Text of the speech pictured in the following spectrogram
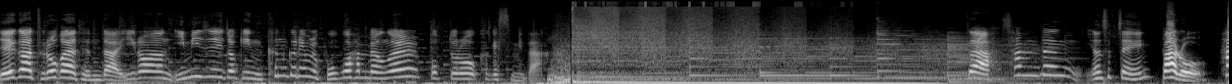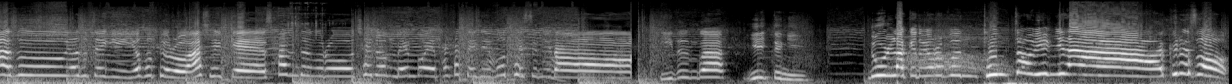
얘가 들어가야 된다 이런 이미지적인 큰 그림을 보고 한 명을 뽑도록 하겠습니다. 자, 3등 연습생 바로 하수 연습생이 6표로 아쉽게 3등으로 최종 멤버에 발탁되지 못했습니다. 2등과 1등이 놀랍게도 여러분 동점입니다. 그래서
